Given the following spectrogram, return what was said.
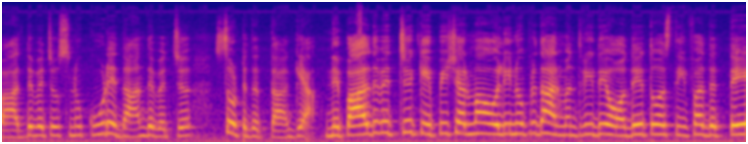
ਬਾਅਦ ਦੇ ਵਿੱਚ ਉਸ ਨੂੰ ਕੂੜੇਦਾਨ ਦੇ ਵਿੱਚ ਸੁੱਟ ਦਿੱਤਾ ਗਿਆ। ਨੇਪਾਲ ਦੇ ਵਿੱਚ ਕੇਪੀ ਸ਼ਰਮਾ ਓਲੀ ਨੂੰ ਪ੍ਰਧਾਨ ਮੰਤਰੀ ਦੇ ਅਹੁਦੇ ਤੋਂ ਅਸਤੀਫਾ ਦਿੱਤੇ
